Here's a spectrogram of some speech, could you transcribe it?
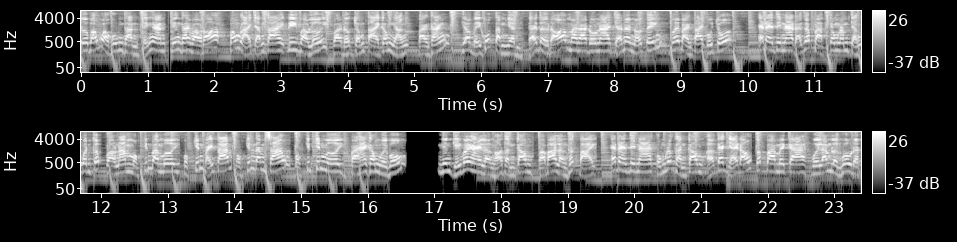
đưa bóng vào khung thành tuyển Anh, nhưng thay vào đó, bóng lại chạm tay đi vào lưới và được trọng tài công nhận bàn thắng do bị khuất tầm nhìn. Kể từ đó, Maradona trở nên nổi tiếng với bàn tay của Chúa. Argentina đã góp mặt trong năm trận World Cup vào năm 1930, 1978, 1986, 1990 và 2014. Nhưng chỉ với hai lần họ thành công và ba lần thất bại, Argentina cũng rất thành công ở các giải đấu Copa America, 15 lần vô địch.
